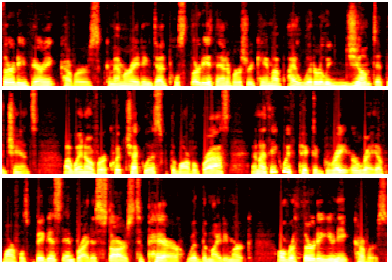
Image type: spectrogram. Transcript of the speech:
30 variant covers commemorating Deadpool's 30th anniversary came up. I literally jumped at the chance. I went over a quick checklist with the Marvel brass and I think we've picked a great array of Marvel's biggest and brightest stars to pair with the Mighty Merc. Over 30 unique covers.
